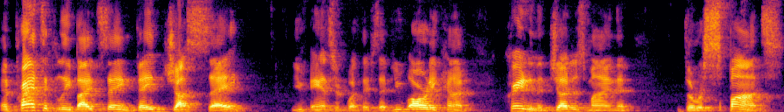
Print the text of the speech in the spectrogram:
And practically, by saying they just say, you've answered what they've said. You've already kind of created in the judge's mind that the response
